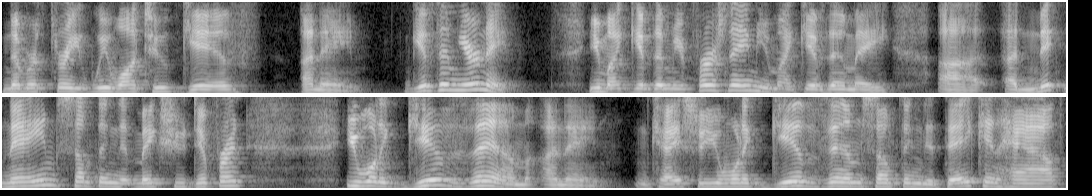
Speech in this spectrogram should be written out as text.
Number 3, we want to give a name. Give them your name. You might give them your first name. You might give them a uh, a nickname, something that makes you different. You want to give them a name. Okay, so you want to give them something that they can have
